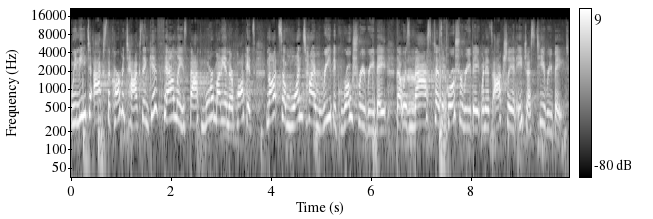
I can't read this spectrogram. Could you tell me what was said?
We need to axe the carbon tax and give families back more money in their pockets, not some one-time rebate, grocery rebate that was masked as a grocery rebate when it's actually an HST rebate.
